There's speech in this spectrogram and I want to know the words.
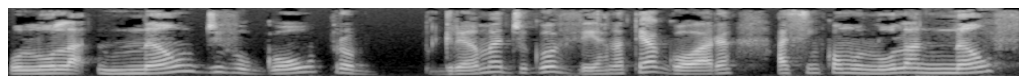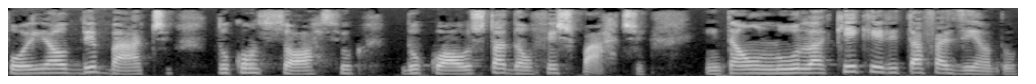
O Lula não divulgou o programa de governo até agora, assim como Lula não foi ao debate do consórcio do qual o Estadão fez parte. Então, Lula, o que, que ele está fazendo?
